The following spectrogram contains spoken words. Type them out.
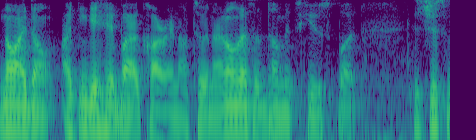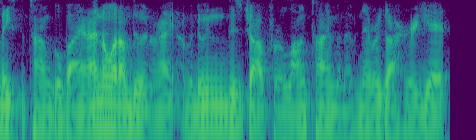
no, I don't. I can get hit by a car right now too, and I know that's a dumb excuse, but it just makes the time go by. And I know what I'm doing. All right, I've been doing this job for a long time, and I've never got hurt yet.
